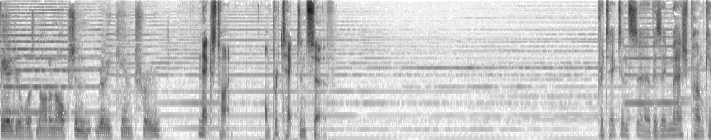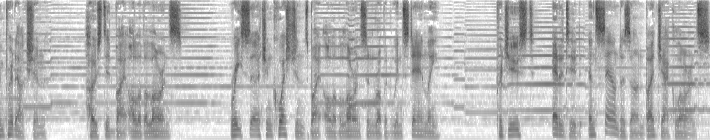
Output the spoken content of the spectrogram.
failure was not an option really came true. Next time on Protect and Serve. Protect and Serve is a Mash Pumpkin production, hosted by Oliver Lawrence. Research and questions by Oliver Lawrence and Robert Winstanley. Produced, edited, and sound designed by Jack Lawrence.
